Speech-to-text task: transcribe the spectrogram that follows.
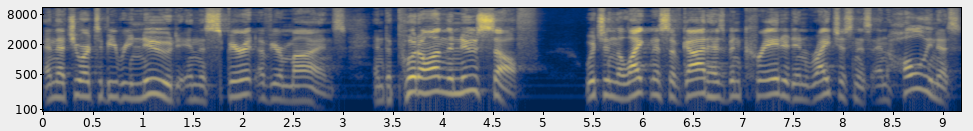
and that you are to be renewed in the spirit of your minds, and to put on the new self, which in the likeness of God has been created in righteousness and holiness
